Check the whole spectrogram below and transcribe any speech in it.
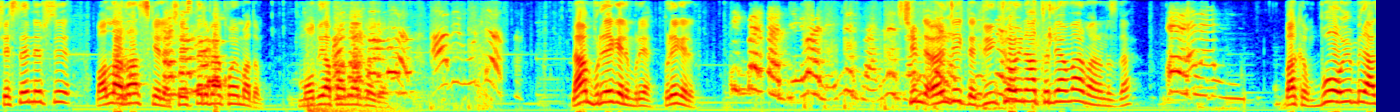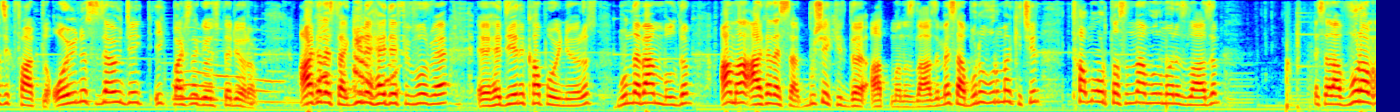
Chestlerin hepsi vallahi rastgele. Chestleri ben koymadım. Modu yapanlar koydu. Lan buraya gelin buraya. Buraya gelin. Ben hadi hadi lütfen lütfen. Şimdi öncelikle dünkü oyunu hatırlayan var mı aranızda? Bakın bu oyun birazcık farklı. Oyunu size önce ilk başta gösteriyorum. Arkadaşlar yine hedefi vur ve e, hediyeni kap oynuyoruz. Bunu da ben buldum. Ama arkadaşlar bu şekilde atmanız lazım. Mesela bunu vurmak için tam ortasından vurmanız lazım. Mesela vuram...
